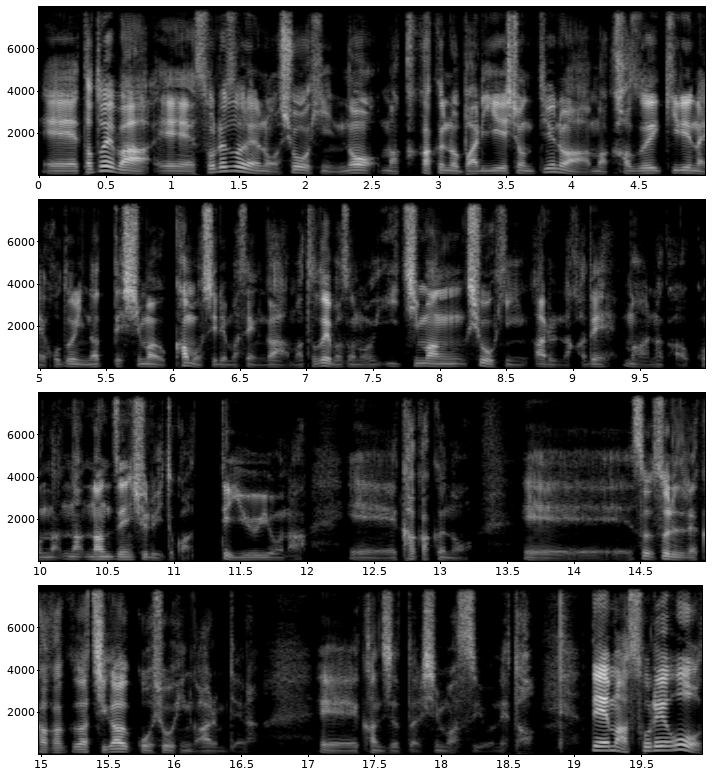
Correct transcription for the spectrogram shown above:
えー、例えば、えー、それぞれの商品の、まあ、価格のバリエーションっていうのは、まあ、数えきれないほどになってしまうかもしれませんが、まあ、例えばその1万商品ある中で、まあ、なんか、こんな、何千種類とかっていうような、えー、価格の、え、そ、それぞれ価格が違う、こう、商品があるみたいな。えー、感じだったりしますよね、と。で、まあ、それを、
